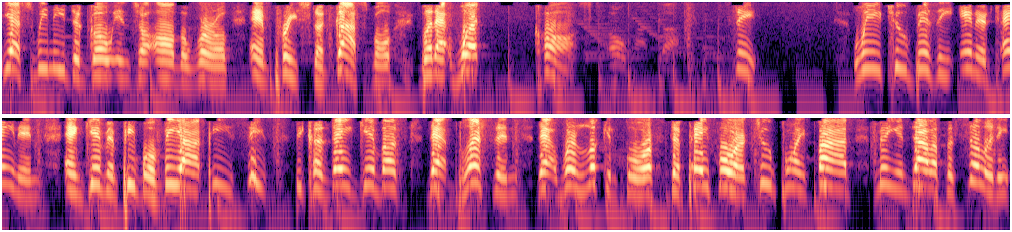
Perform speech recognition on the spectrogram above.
Yes, we need to go into all the world and preach the gospel, but at what cost? Oh my God. See, we too busy entertaining and giving people VIP seats because they give us that blessing that we're looking for to pay for a $2.5 million facility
